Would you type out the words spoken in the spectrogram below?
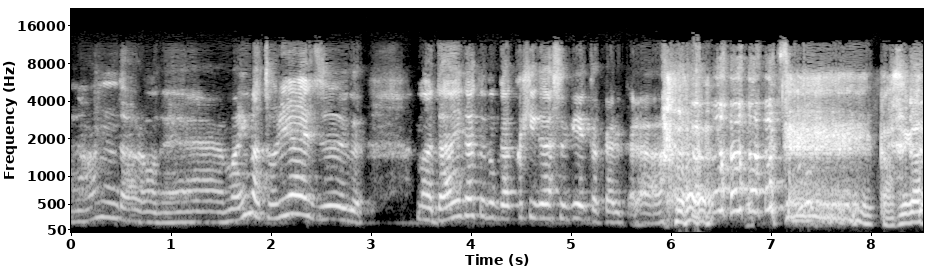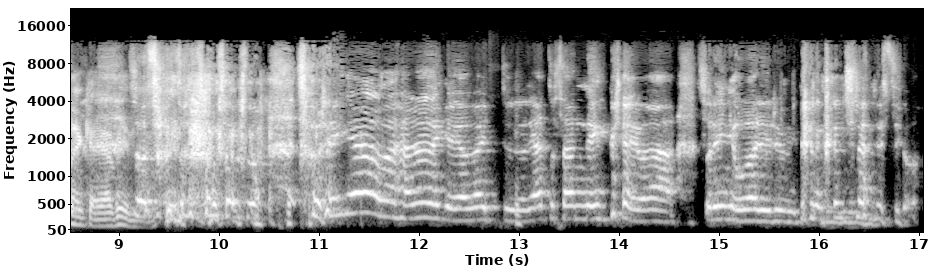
なんだろうね。まあ今とりあえず、まあ大学の学費がすげえかかるから。稼がなきゃやべえそうそうそうそう。それがまあ払わなきゃやばいっていうので、あと3年くらいはそれに追われるみたいな感じなんですよ。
